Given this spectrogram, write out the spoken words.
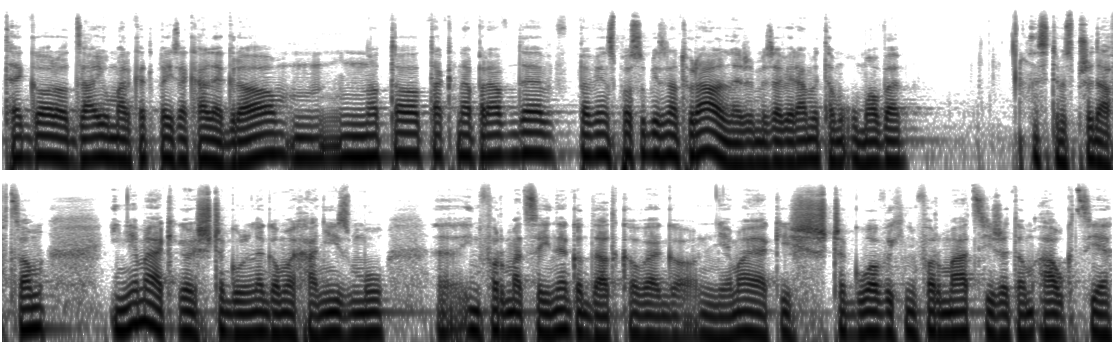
tego rodzaju marketplace jak Allegro, no to tak naprawdę w pewien sposób jest naturalne, że my zawieramy tą umowę z tym sprzedawcą i nie ma jakiegoś szczególnego mechanizmu e, informacyjnego dodatkowego, nie ma jakichś szczegółowych informacji, że tą aukcję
